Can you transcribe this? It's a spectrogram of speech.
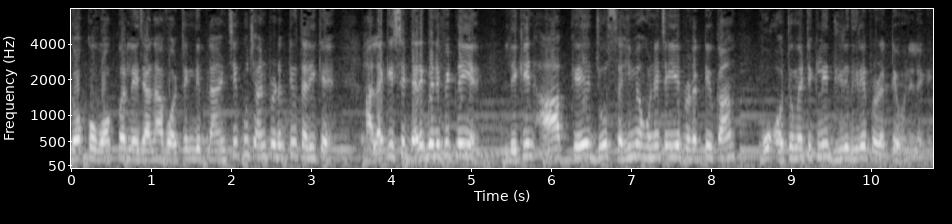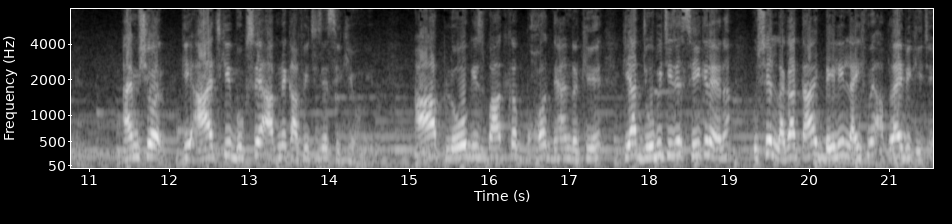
डॉग को वॉक पर ले जाना वाटरिंग द प्लांट ये कुछ अनप्रोडक्टिव तरीके हैं। हालाँकि इससे डायरेक्ट बेनिफिट नहीं है, लेकिन आपके जो सही में होने चाहिए प्रोडक्टिव काम, वो ऑटोमेटिकली धीरे धीरे प्रोडक्टिव होने लगेंगे। आई एम श्योर कि आज की बुक से आपने काफ़ी चीज़ें सीखी होंगी। आप लोग इस बात का बहुत ध्यान रखिए कि आप जो भी चीज़ें सीख रहे हैं ना, उसे लगातार डेली लाइफ में अप्लाई भी कीजिए।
